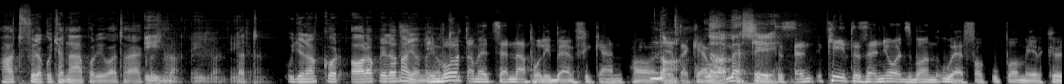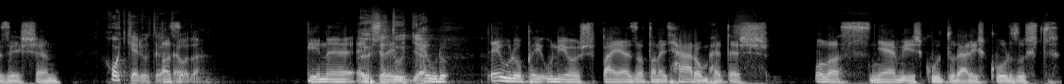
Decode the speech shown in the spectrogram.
Hát főleg, hogyha Nápolival találkoznak. Így van, így van, így Tehát van. ugyanakkor arra például nagyon Én nagyon voltam egyszer Napoli Benficán, ha Na, érdekel. na. 2000 2008-ban UEFA kupa mérkőzésen. Hogy kerültél Az- te oda? Én eh, egyszer se tudja. Euró- Európai Uniós pályázaton egy három hetes olasz nyelvi és kulturális kurzust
